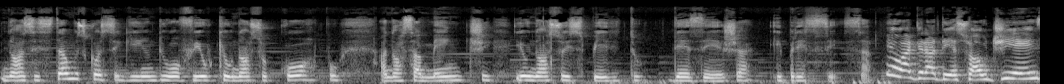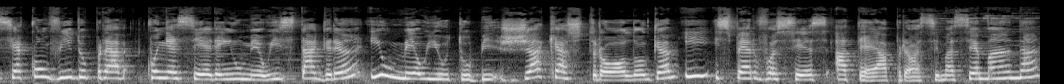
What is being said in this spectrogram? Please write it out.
Nós estamos conseguindo ouvir o que o nosso corpo, a nossa mente e o nosso espírito deseja e precisa. Eu agradeço a audiência, convido para conhecerem o meu Instagram e o meu YouTube Jaque Astróloga e espero vocês até a próxima semana.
